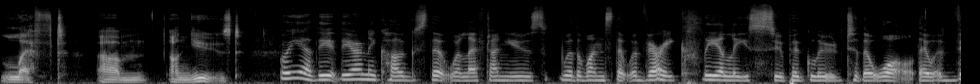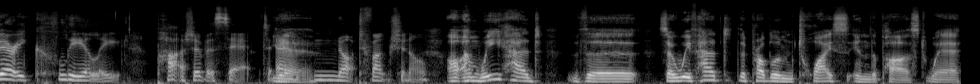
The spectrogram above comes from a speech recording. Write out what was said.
left um, unused. Well, yeah, the the only cogs that were left unused were the ones that were very clearly super glued to the wall. They were very clearly part of a set Yeah. and not functional. Oh, and we had the so we've had the problem twice in the past where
